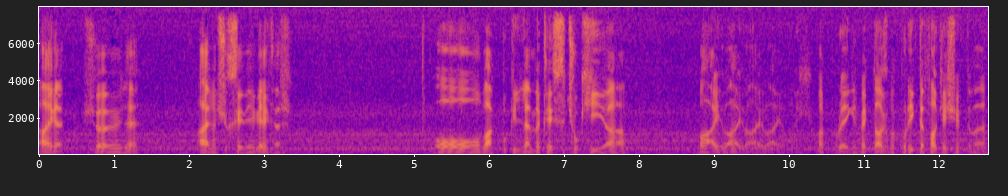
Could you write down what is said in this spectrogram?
Aynen. Şöyle. Aynen şu seviyeye yeter. Oo bak bu dinlenme tesisi çok iyi ya. Vay vay vay vay vay. Bak buraya girmek lazım. Bak burayı ilk defa keşfettim ha.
